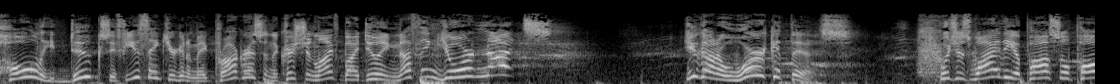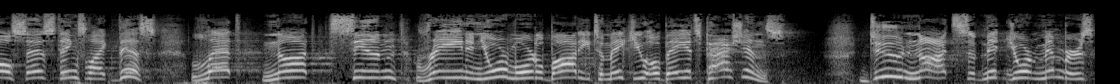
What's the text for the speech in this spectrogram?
Holy dukes, if you think you're going to make progress in the Christian life by doing nothing, you're nuts. You got to work at this. Which is why the apostle Paul says things like this. Let not sin reign in your mortal body to make you obey its passions. Do not submit your members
